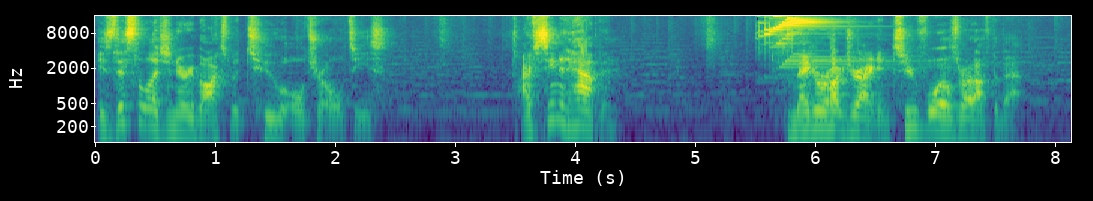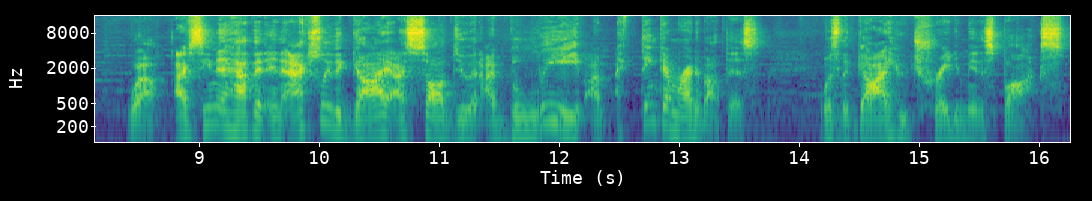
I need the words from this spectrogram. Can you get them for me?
Is this the legendary box with two Ultra Ultis? I've seen it happen. Mega Rock Dragon, two foils right off the bat. Wow. I've seen it happen, and actually the guy I saw do it, I believe, I'm, I think I'm right about this, was the guy who traded me this box.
